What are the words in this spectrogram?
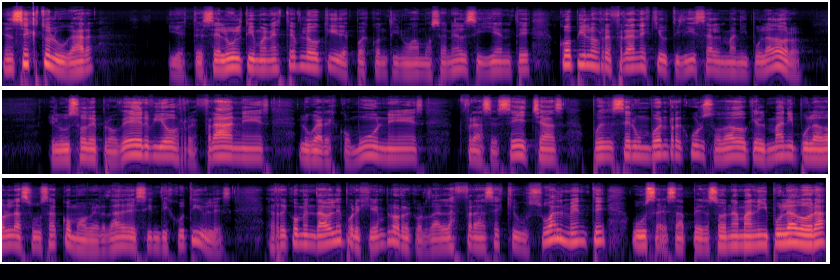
En sexto lugar, y este es el último en este bloque y después continuamos en el siguiente, copie los refranes que utiliza el manipulador. El uso de proverbios, refranes, lugares comunes, frases hechas, puede ser un buen recurso dado que el manipulador las usa como verdades indiscutibles. Es recomendable, por ejemplo, recordar las frases que usualmente usa esa persona manipuladora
